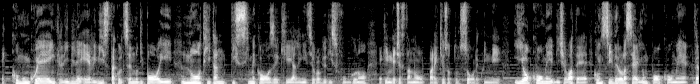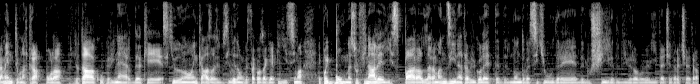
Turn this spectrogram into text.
è comunque incredibile e rivista col senno di poi noti tantissime cose che all'inizio proprio ti sfuggono e che invece stanno parecchio sotto il sole. Quindi io, come dicevo a te, considero la serie un po' come veramente una trappola per gli otaku, per i nerd che si chiudono in casa, si vedono questa cosa che è fighissima e poi boom, sul finale gli spara la ramanzina, tra virgolette, del non doversi chiudere, dell'uscire, del vivere la propria vita, eccetera, eccetera.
